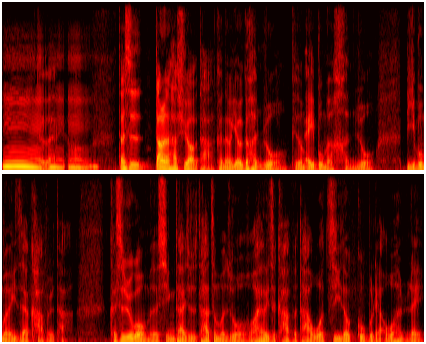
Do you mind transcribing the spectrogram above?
嗯，对不对？嗯，嗯，但是当然他需要他，可能有一个很弱，比如说 A 部门很弱，B 部门一直在 cover 他。可是，如果我们的心态就是他这么弱，我还要一直 cover 他，我自己都顾不了，我很累，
